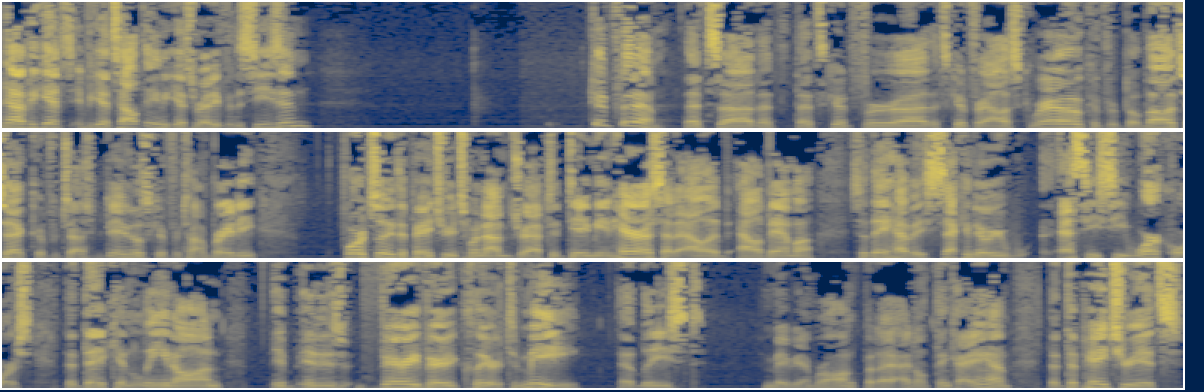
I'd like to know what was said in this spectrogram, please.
Now, if he gets if he gets healthy and he gets ready for the season, good for them. That's uh, that's that's good for uh, that's good for Alex Guerrero, good for Bill Belichick, good for Josh McDaniels, good for Tom Brady. Fortunately, the Patriots went out and drafted Damien Harris out of Alabama, so they have a secondary SEC workhorse that they can lean on. it, it is very, very clear to me, at least, maybe I'm wrong, but I, I don't think I am, that the Patriots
